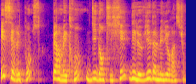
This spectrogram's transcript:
Et ces réponses permettront d'identifier des leviers d'amélioration.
